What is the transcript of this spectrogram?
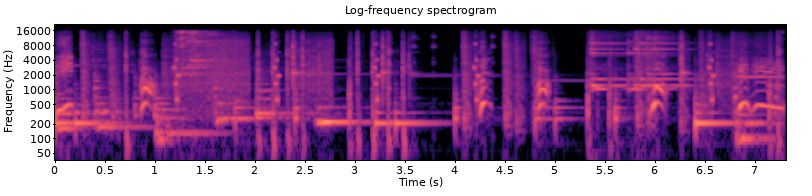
Heat! Ha! Hum! Ha! Whoa! Hee-hee!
